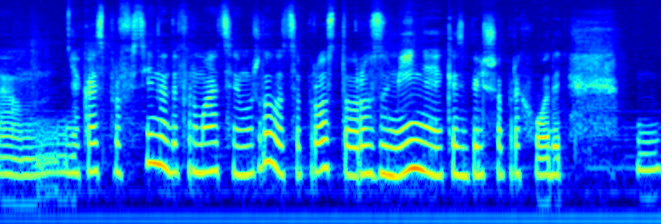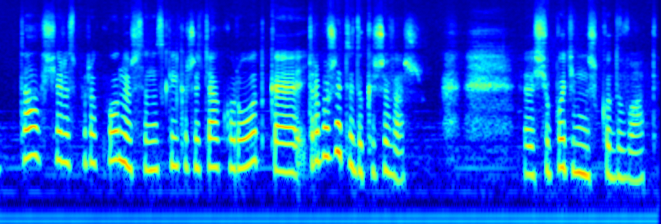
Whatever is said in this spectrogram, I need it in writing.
ем, якась професійна деформація, можливо, це просто розуміння, якесь більше приходить. Так, ще раз переконуєшся, наскільки життя коротке. Треба жити, доки живеш, е, щоб потім не шкодувати.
